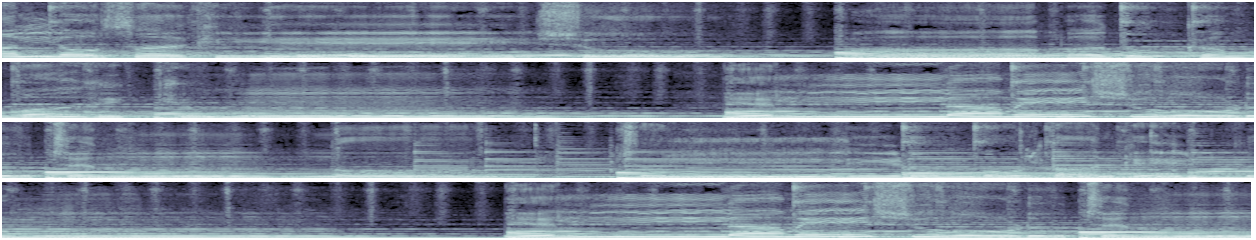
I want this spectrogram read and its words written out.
നല്ലോർ സഖിയേശു. പാപദുഃഖം വഹിക്കും. എല്ലാമേശുവോടു ചെന്നു. ചൊല്ലിടുമ്പോൾ താൻ കേൾക്കും. എല്ലാമേശുവോടു ചെന്നു.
